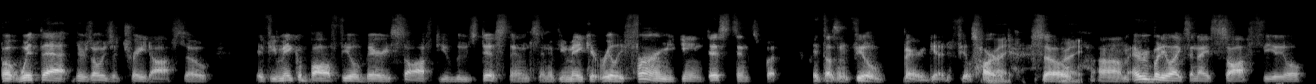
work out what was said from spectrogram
But with that, there's always a trade off. So if you make a ball feel very soft, you lose distance. And if you make it really firm, you gain distance. But it doesn't feel very good. It feels hard. Right. So right. Um, everybody likes a nice soft feel.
